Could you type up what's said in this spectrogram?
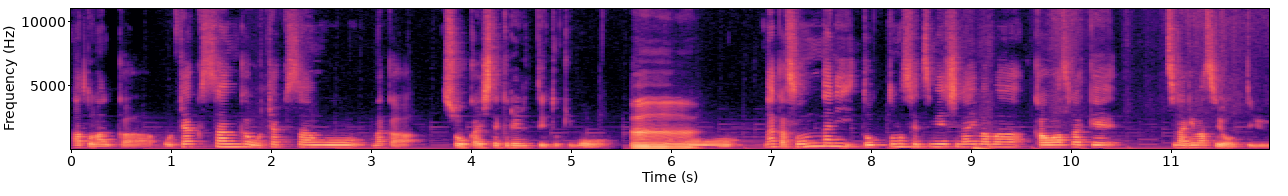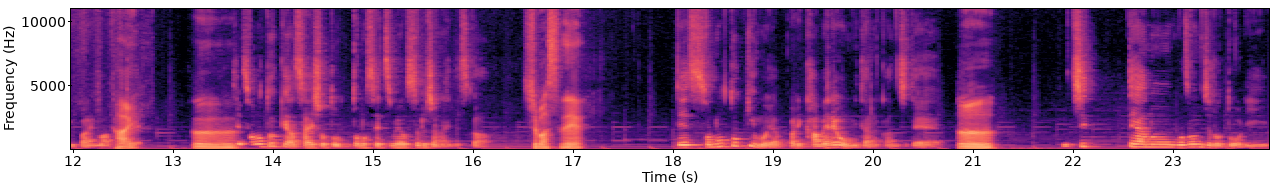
あとなんか、お客さんがお客さんをなんか紹介してくれるっていう時も、うんうんうん。なんかそんなにドットの説明しないまま顔合わせだけつなぎますよっていう場合もあって、はいうんで、。その時は最初ドットの説明をするじゃないですか。しますね。で、その時もやっぱりカメレオンみたいな感じで、うん。うちってあの、ご存知の通り、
